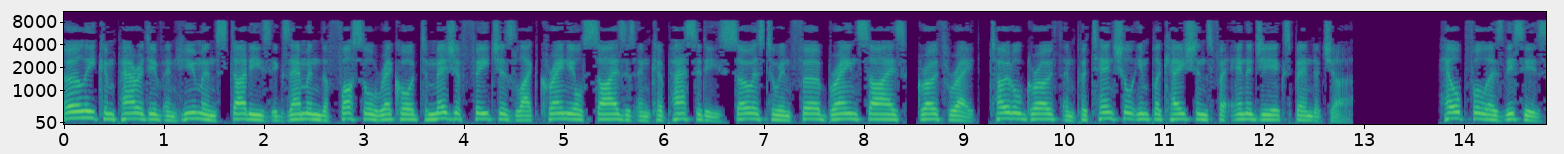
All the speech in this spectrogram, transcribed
Early comparative and human studies examined the fossil record to measure features like cranial sizes and capacities so as to infer brain size, growth rate, total growth and potential implications for energy expenditure. Helpful as this is,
